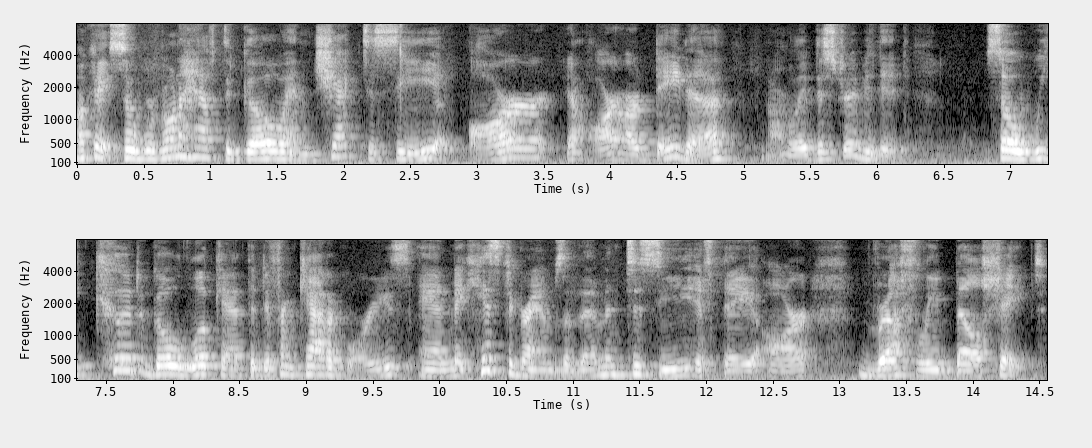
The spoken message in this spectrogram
Okay, so we're going to have to go and check to see are, are our data normally distributed. So we could go look at the different categories and make histograms of them and to see if they are roughly bell-shaped.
